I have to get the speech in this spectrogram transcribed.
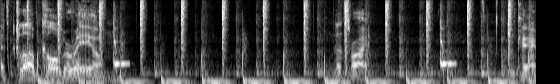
a club called the Rio. That's right. Okay.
